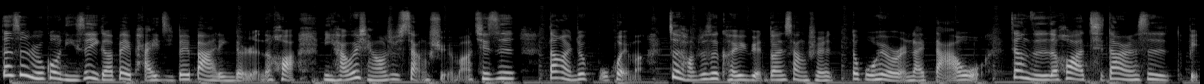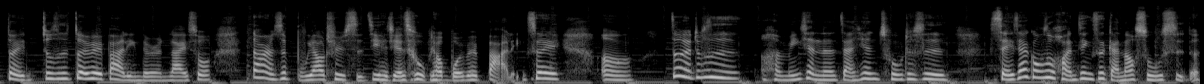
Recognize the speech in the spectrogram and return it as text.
但是如果你是一个被排挤、被霸凌的人的话，你还会想要去上学吗？其实当然就不会嘛，最好就是可以远端上学，都不会有人来打我。这样子的话，其当然是比对，就是对被霸凌的人来说，当然是不要去实际的接触，比较不会被霸凌。所以，嗯，这个就是很明显的展现出，就是谁在工作环境是感到舒适的。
